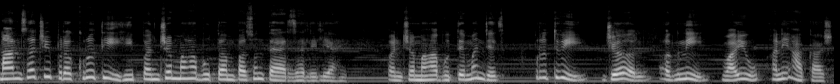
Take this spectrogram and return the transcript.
माणसाची प्रकृती ही पंचमहाभूतांपासून तयार झालेली आहे. पंचमहाभूते म्हणजेच पृथ्वी जल अग्नी वायू आणि आकाश.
